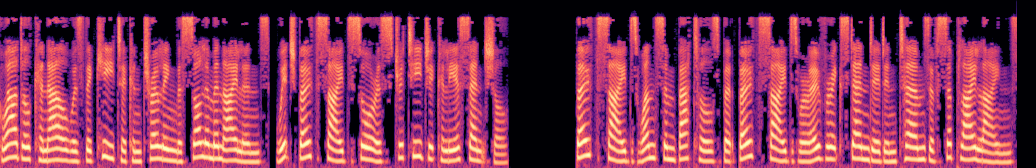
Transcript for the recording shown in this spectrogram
Guadalcanal was the key to controlling the Solomon Islands, which both sides saw as strategically essential. Both sides won some battles but both sides were overextended in terms of supply lines.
